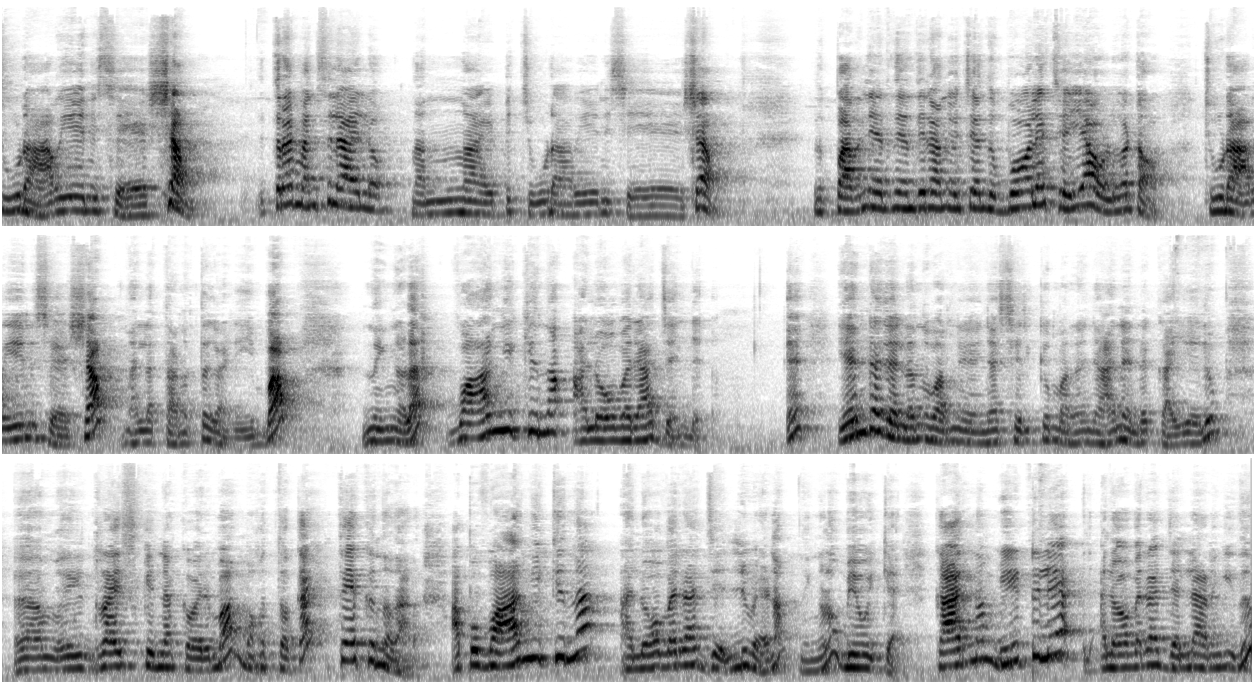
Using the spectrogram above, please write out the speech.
ചൂടാറിയതിന് ശേഷം ഇത്രയും മനസ്സിലായല്ലോ? നന്നായിട്ട് ചൂടാറിയതിന് ശേഷം. പറഞ്ഞിരുന്നത് എന്തിനാന്ന് വെച്ചാൽ ഇതുപോലെ ചെയ്യാവുള്ളൂ കേട്ടോ. ചൂടാറിയതിന് ശേഷം നല്ല തണുത്ത് കഴിയുമ്പം നിങ്ങൾ വാങ്ങിക്കുന്ന അലോവര ജെല്ല്. എന്റെ ജെല്ലെന്ന് പറഞ്ഞു കഴിഞ്ഞാൽ ശരിക്കും പറഞ്ഞാൽ ഞാൻ എന്റെ കയ്യിലും ഡ്രൈ സ്കിന്നൊക്കെ വരുമ്പോൾ മുഖത്തൊക്കെ തേക്കുന്നതാണ്. അപ്പോൾ വാങ്ങിക്കുന്ന അലോവര ജെല്ല് വേണം നിങ്ങൾ ഉപയോഗിക്കാൻ. കാരണം വീട്ടിലെ അലോവര ജെല്ലാണെങ്കിൽ ഇത്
